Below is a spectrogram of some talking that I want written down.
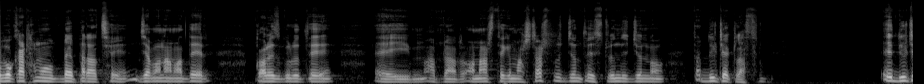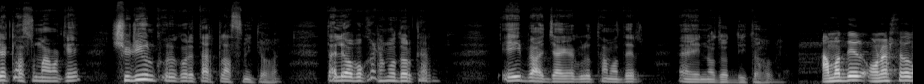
অবকাঠামো ব্যাপার আছে। যেমন আমাদের কলেজগুলোতে এই আপনার অনার্স থেকে মাস্টার্স পর্যন্ত স্টুডেন্টদের জন্য তার দুইটা ক্লাসরুম। এই দুইটা ক্লাসরুম আমাকে শিডিউল করে করে তার ক্লাস নিতে হয়। তাহলে অবকাঠামো দরকার। এই জায়গাগুলোতে আমাদের এই নজর দিতে হবে। আমাদের অনার্স এবং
